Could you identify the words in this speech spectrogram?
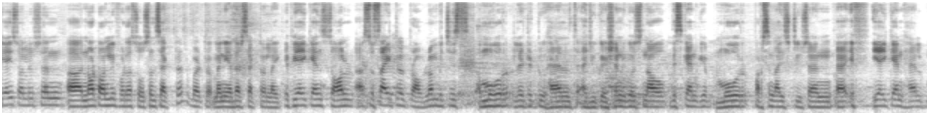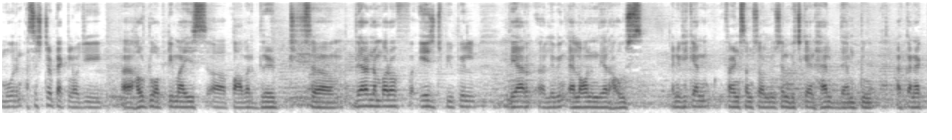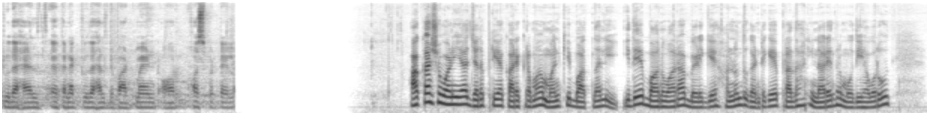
AI solution uh, not only for the social sector but many other sector like AI can solve a societal problem which is more related to health education because now this can give more personalized tuition. Uh, if AI can help more in assistive technology uh, how to optimize uh, power grids um, there are a number of aged people they are uh, living alone in their house. And if we can find some solution which can help them to uh, connect to the health uh, connect to the health department or hospital ಆಕಾಶವಾಣಿಯ ಜನಪ್ರಿಯ ಕಾರ್ಯಕ್ರಮ ಮನ್ ಕಿ ಬಾತ್ನಲ್ಲಿ ಇದೇ ಭಾನುವಾರ ಬೆಳಗ್ಗೆ ಹನ್ನೊಂದು ಗಂಟೆಗೆ ಪ್ರಧಾನಿ ನರೇಂದ್ರ ಮೋದಿ ಅವರು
